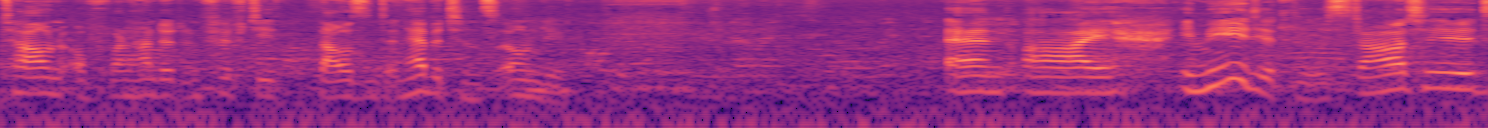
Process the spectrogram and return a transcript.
town of 150,000 inhabitants only. And I immediately started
